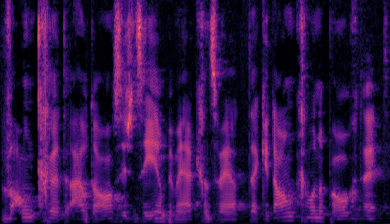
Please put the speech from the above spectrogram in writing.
wanken. Auch das ist ein sehr bemerkenswerter Gedanke, den er gebracht hat.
